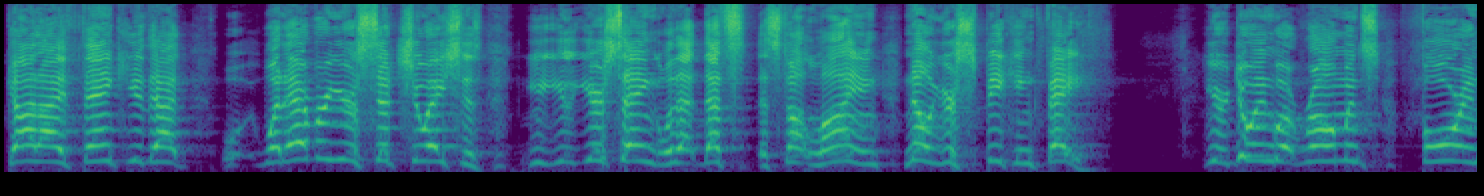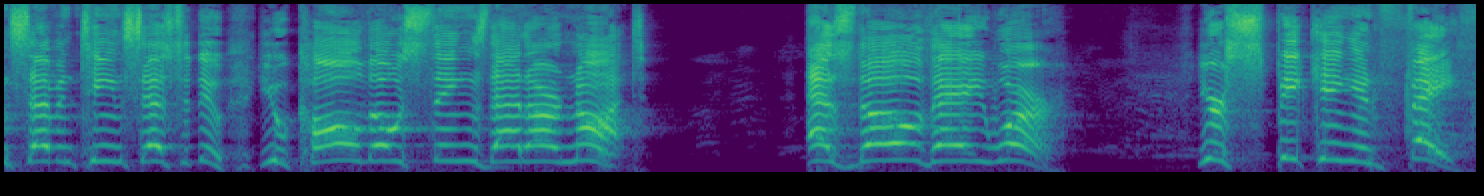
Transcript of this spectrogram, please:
God, I thank you that whatever your situation is, you, are saying, well, that, that's, that's not lying. No, you're speaking faith. You're doing what Romans 4 and 17 says to do. You call those things that are not as though they were. You're speaking in faith.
